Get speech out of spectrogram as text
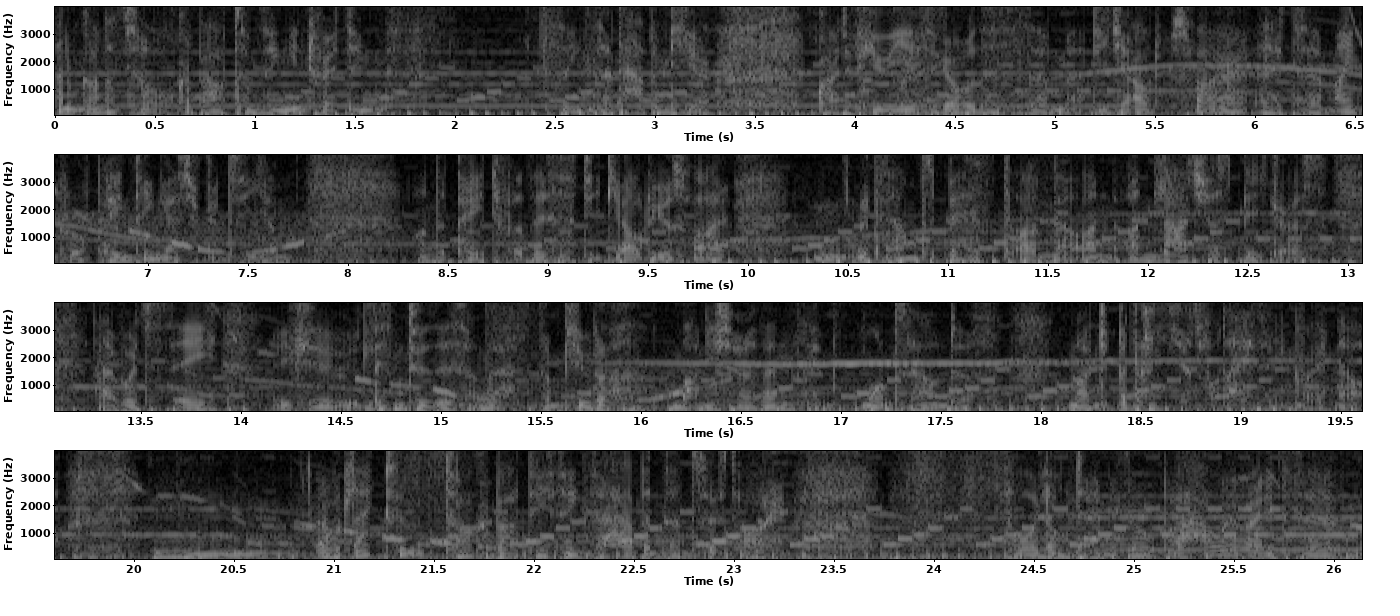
And I'm gonna talk about something interesting, things that happened here quite a few years ago. This is um, DJ Audiosfire at uh, Minecraft Painting, as you can see on, on the page for this DJ Audiosfire. Mm, It sounds best on, on, on larger speakers, I would say. If you listen to this on a computer monitor, then it won't sound of much, but that's just what I think right now. Mm, I would like to talk about these things that happened on Søsterhøj for a long time ago, but however, it's um,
